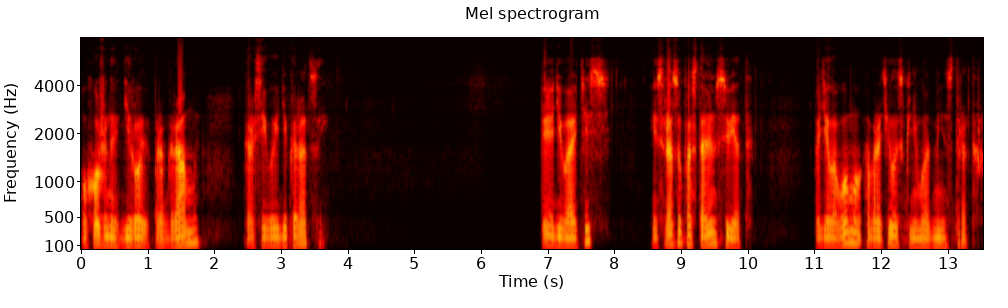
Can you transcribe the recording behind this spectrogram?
ухоженных героев программы, красивые декорации. «Переодевайтесь и сразу поставим свет». По-деловому обратилась к нему администратор.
